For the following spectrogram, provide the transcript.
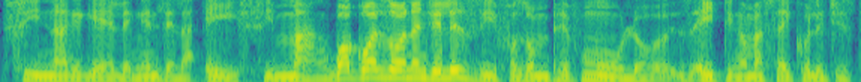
sinakekele ngendlela eyisimanga. Kwakwazona nje lezifo zomphefumulo ezidinga ama psychologist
